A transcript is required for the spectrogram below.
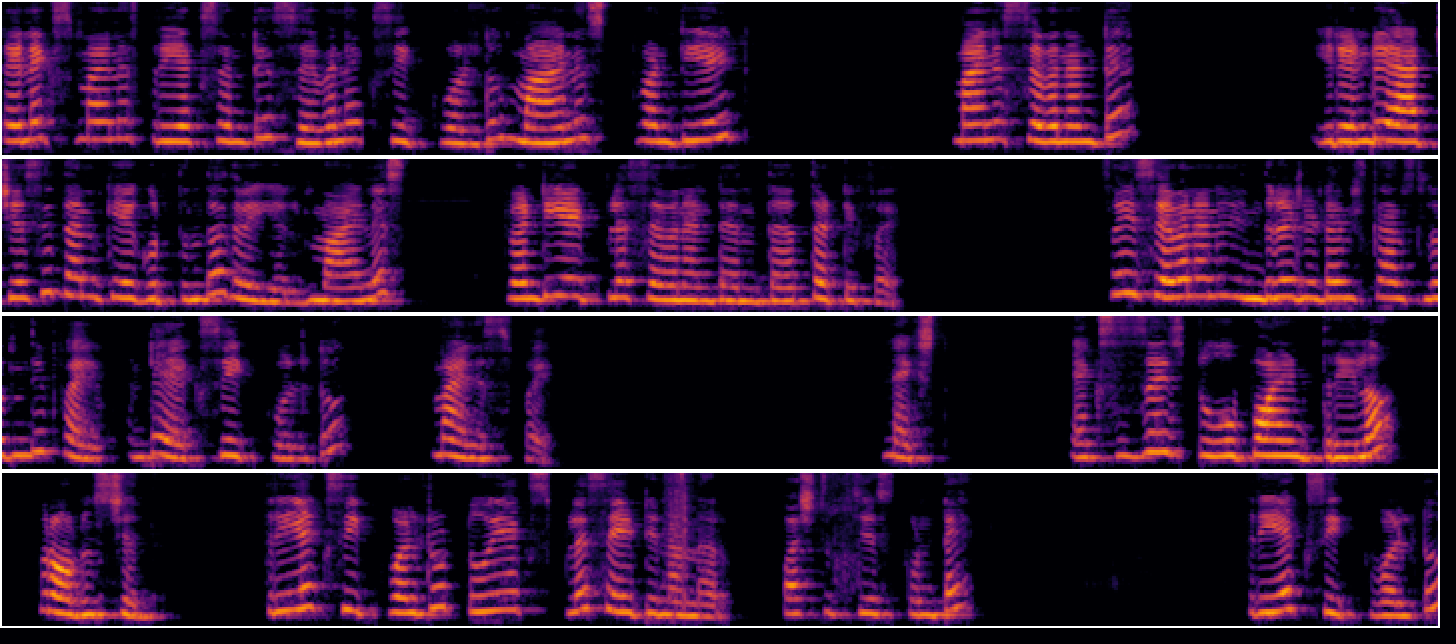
ten x minus three x అంటే seven x equal to minus twenty eight minus seven అంటే ఈ రెండు యాడ్ చేసి దానికి ఏ గుర్తుందో అది వెయ్యాలి. Minus twenty eight plus seven అంటే ఎంత? Thirty five. సో ఈ సెవెన్ అనేది ఇందులో ఎన్ని టైమ్స్ క్యాన్సిల్ అవుతుంది? ఫైవ్. అంటే x equal to minus five. Next exercise two point త్రీలో ప్రాబ్లమ్స్ చేద్దాం. Three x equal to two x plus eighteen అన్నారు. ఫస్ట్ తీసుకుంటే three x equal to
